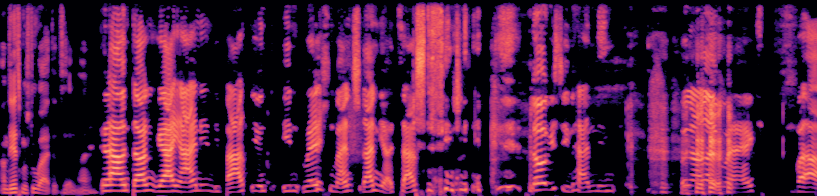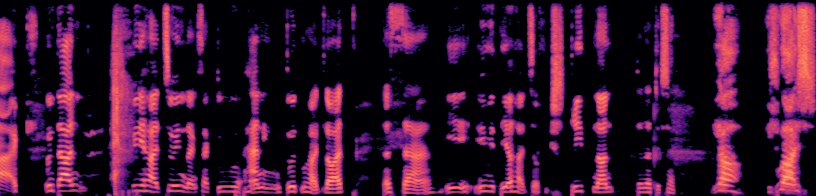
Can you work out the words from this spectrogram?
und jetzt musst du weiter erzählen. Nein. Genau, und dann ja, rein in die Party und in welchen Mensch ran ja als erstes in Logisch in Henning. Und dann hab ich gedacht, fuck. Und dann bin ich halt zu ihm und gesagt, du Henning, tut mir halt leid, dass äh, ich, ich mit dir halt so viel gestritten habe. Dann hat er gesagt, ja, ich weiß,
